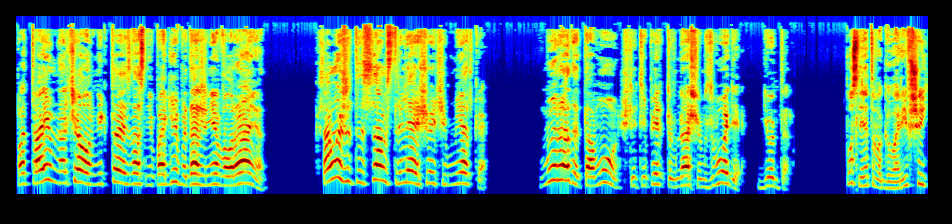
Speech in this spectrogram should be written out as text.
Под твоим началом никто из нас не погиб и даже не был ранен. К тому же ты сам стреляешь очень метко. Мы рады тому, что теперь ты в нашем взводе Гюнтер. После этого говоривший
